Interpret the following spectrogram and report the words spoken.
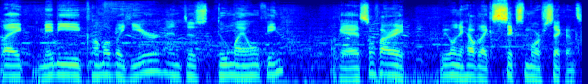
Like, maybe come over here and just do my own thing? Okay, so far I, we only have like six more seconds.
